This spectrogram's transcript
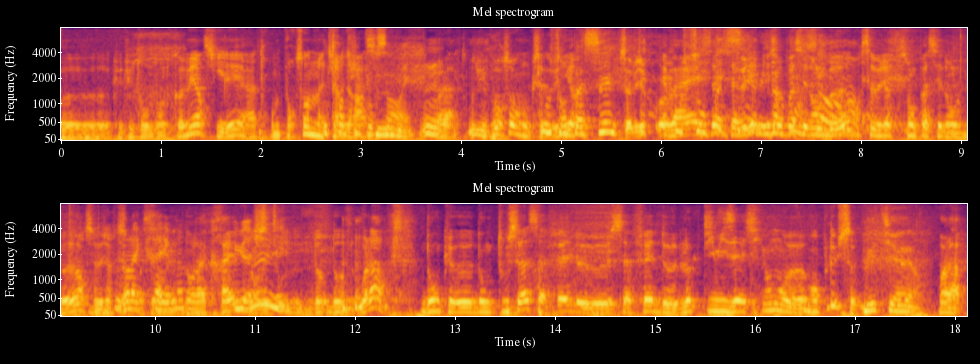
euh, que tu trouves dans le commerce il est à 30% de matière grasse 38%, ouais. Mm. voilà 38% donc ça Où veut sont dire passés Ça veut dire quoi eh ben, Où sont ça, ça veut dire qu'ils sont passés dans le 20%? beurre, ça veut dire qu'ils sont passés dans le beurre, ça veut dire qu'ils Dans sont la passés crème. dans la crème, dans- dans- dans- voilà. Donc, euh, donc tout ça, ça fait de, ça fait de l'optimisation euh, en plus. Laitière. Voilà.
